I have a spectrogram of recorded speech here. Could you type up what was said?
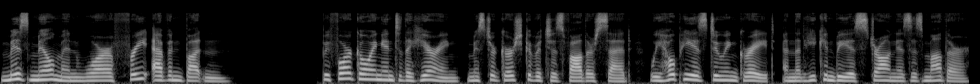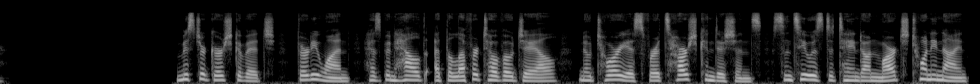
Ms. Milman wore a free Evan button. Before going into the hearing, Mr. Gershkovich's father said, We hope he is doing great and that he can be as strong as his mother. Mr. Gershkovich, 31, has been held at the Lefortovo jail, notorious for its harsh conditions, since he was detained on March 29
